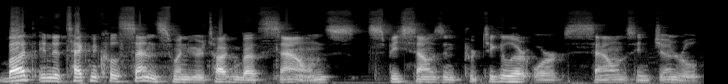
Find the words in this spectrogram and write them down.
But in the technical sense, when we're talking about sounds, speech sounds in particular or sounds in general,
